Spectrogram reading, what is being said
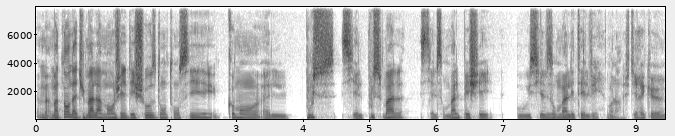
maintenant, on a du mal à manger des choses dont on sait comment elles poussent, si elles poussent mal, si elles sont mal pêchées ou si elles ont mal été élevées. Voilà, je dirais que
